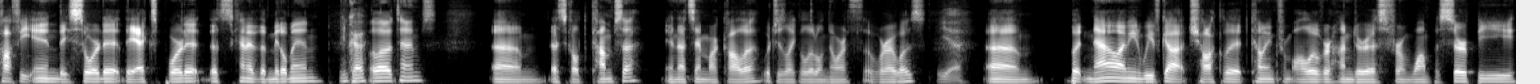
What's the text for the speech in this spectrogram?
coffee in, they sort it, they export it. That's kind of the middleman Okay. a lot of times. Um, that's called COMSA, and that's in Marcala, which is like a little north of where I was. Yeah. Um, but now, I mean, we've got chocolate coming from all over Honduras, from Wampusirpi,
